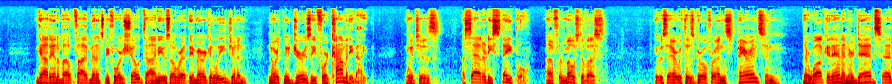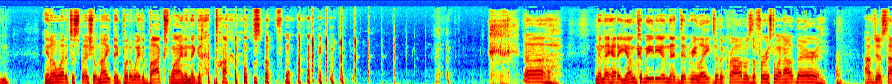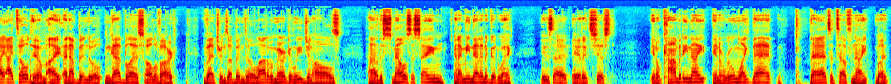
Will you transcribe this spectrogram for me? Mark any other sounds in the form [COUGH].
got in about five minutes before showtime. He was over at the American Legion and North New Jersey for comedy night, which is a Saturday staple uh, for most of us. He was there with his girlfriend's parents, and they're walking in, and her dad said, You know what? It's a special night. They put away the box wine and they got [LAUGHS] bottles of wine. uh, [LAUGHS] and then they had a young comedian that didn't relate to the crowd, was the first one out there, and I'm just I, I told him I and I've been to a, God bless all of our veterans. I've been to a lot of American Legion halls. Uh, the smell's the same, and I mean that in a good way. Is that it, it's just you know comedy night in a room like that? That's a tough night, but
